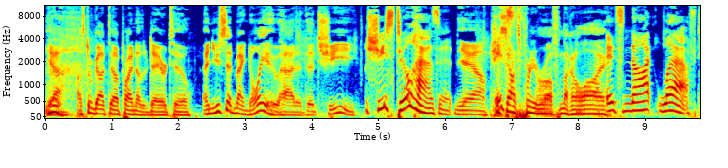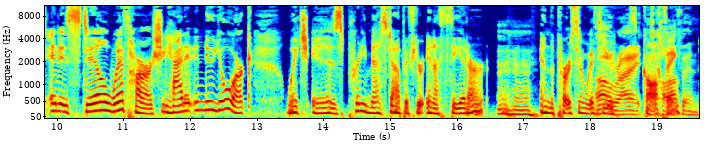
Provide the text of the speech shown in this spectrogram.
Yeah, I still got uh, probably another day or two. And you said Magnolia, who had it, that she, She still has it. yeah, she it's- sounds pretty rough. I'm not gonna lie. It's not left. It is still with her. She had it in New York, which is pretty messed up if you're in a theater mm-hmm. and the person with oh you right, is coughing. coughing,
